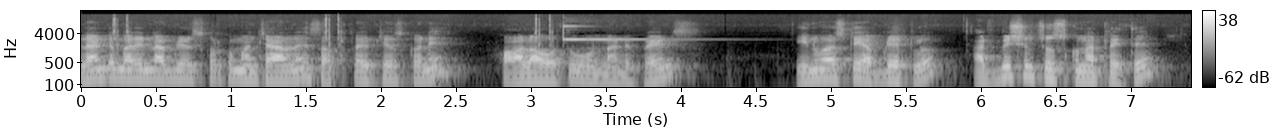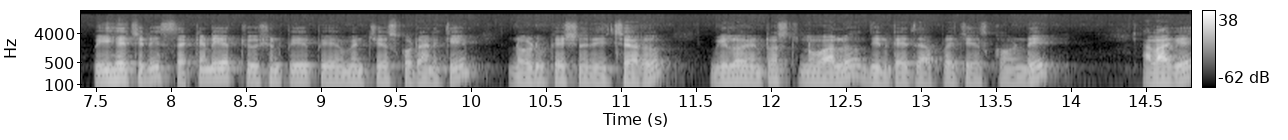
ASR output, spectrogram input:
ఇలాంటి మరిన్ని అప్డేట్స్ కొరకు మన ఛానల్ని సబ్స్క్రైబ్ చేసుకొని ఫాలో అవుతూ ఉండండి ఫ్రెండ్స్. యూనివర్సిటీ అప్డేట్లో అడ్మిషన్ చూసుకున్నట్లయితే PhD second year tuition fee payment చేసుకోవడానికి నోటిఫికేషన్ అది ఇచ్చారు. మీలో ఇంట్రెస్ట్ ఉన్న వాళ్ళు దీనికైతే అప్లై చేసుకోండి. అలాగే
